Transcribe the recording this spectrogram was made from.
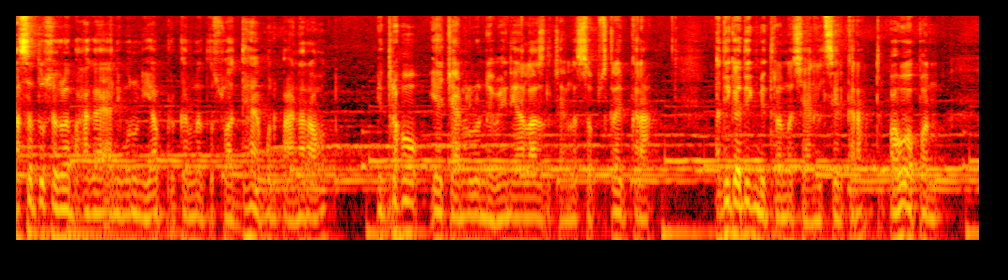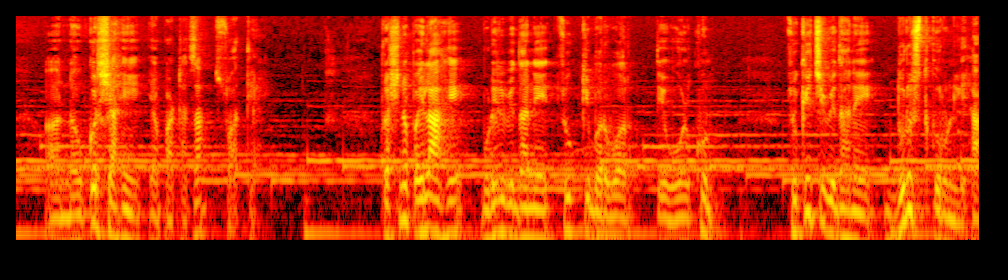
असा तो सगळा भाग आहे आणि म्हणून या प्रकरणाचा स्वाध्याय आपण पाहणार आहोत. मित्र हो या चॅनलवर नव्याने आला असेल चॅनल सबस्क्राईब करा. अधिकाधिक मित्रांना चॅनल शेअर करा. तर पाहू आपण नोकरशाही या पाठाचा स्वाध्याय. प्रश्न पहिला आहे पुढील विधाने चूक की बरोबर ते ओळखून चुकीची विधाने दुरुस्त करून लिहा.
